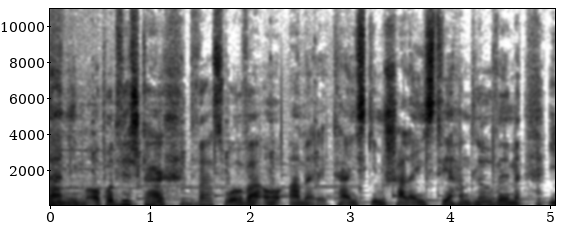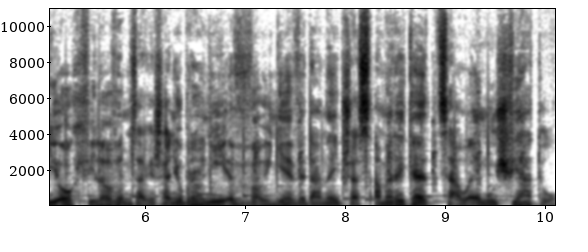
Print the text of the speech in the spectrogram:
Zanim o podwyżkach, dwa słowa o amerykańskim szaleństwie handlowym i o chwilowym zawieszeniu broni w wojnie wydanej przez Amerykę całemu światu.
